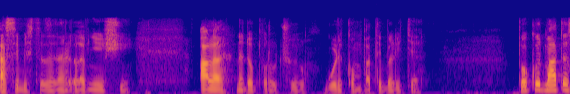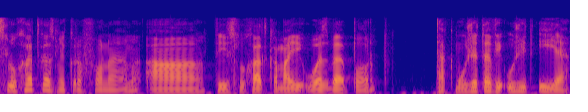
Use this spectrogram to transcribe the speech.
Asi byste zjednali levnější, ale nedoporučuju kvůli kompatibilitě. Pokud máte sluchátka s mikrofonem a ty sluchátka mají USB port, tak můžete využít i je.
